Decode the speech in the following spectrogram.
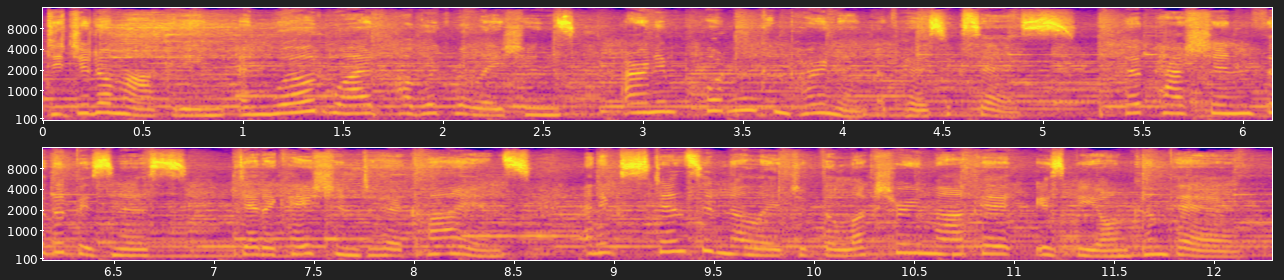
Digital marketing and worldwide public relations are an important component of her success. Her passion for the business, dedication to her clients, and extensive knowledge of the luxury market is beyond compare.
